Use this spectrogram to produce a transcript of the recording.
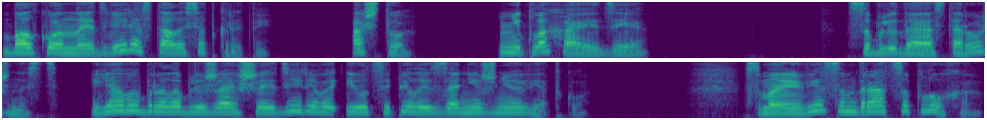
Балконная дверь осталась открытой. А что? Неплохая идея. Соблюдая осторожность, я выбрала ближайшее дерево и уцепилась за нижнюю ветку. С моим весом драться плохо,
